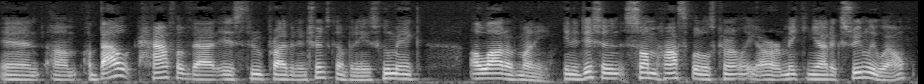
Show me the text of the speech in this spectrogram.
And um, about half of that is through private insurance companies who make a lot of money. In addition, some hospitals currently are making out extremely well.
